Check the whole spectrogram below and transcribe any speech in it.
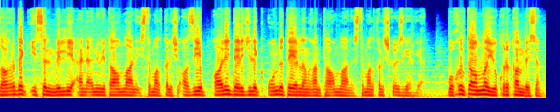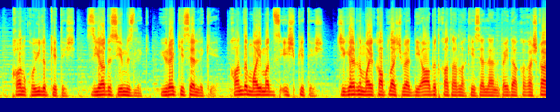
zog'irdek esil milliy an'anaviy taomlarni iste'mol qilish ozayib, oliy darajalik unda tayyorlangan taomlarni iste'mol qilishga o'zgargan. Bu xil taomlar yuqori qon besim, qon qo'yilib ketish ziyoda semizlik yurak kasalligi qonda may moddasi eshib ketish jigarni may qoplash va diabet qatorliq kasallarni paydo qilg'achqa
